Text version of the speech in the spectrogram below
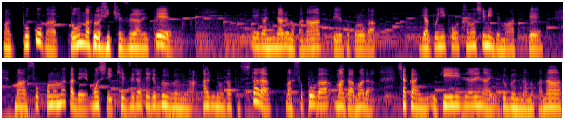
まあ、どこがどんな風に削られて映画になるのかなっていうところが逆にこう楽しみでもあってまあそこの中でもし削られる部分があるのだとしたら、まあ、そこがまだまだ社会に受け入れられない部分なのかな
